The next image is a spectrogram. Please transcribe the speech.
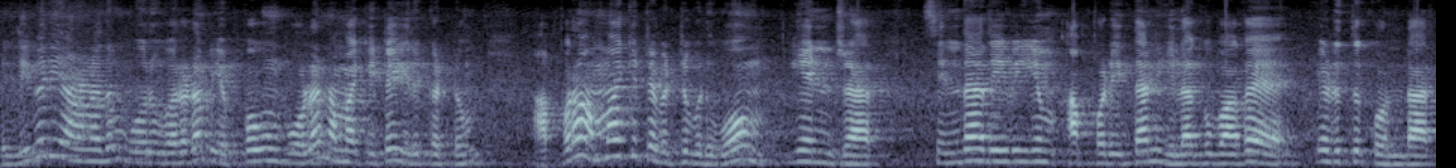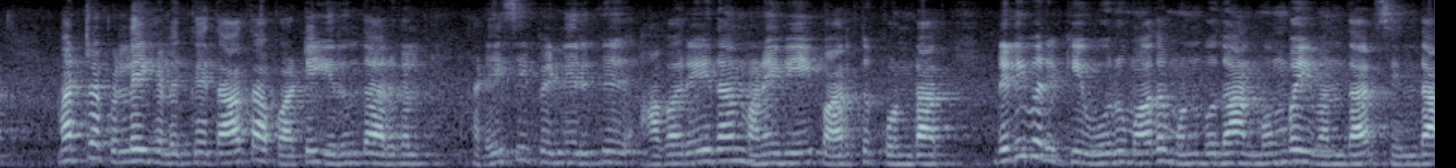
டெலிவரி ஆனதும் ஒரு வருடம் எப்பவும் போல நம்மக்கிட்ட இருக்கட்டும். அப்புறம் அம்மா கிட்ட விட்டு விடுவோம் என்றார். சிந்தாதேவியும் அப்படித்தான் இலகுவாக எடுத்துக்கொண்டார். மற்ற பிள்ளைகளுக்கு தாத்தா பாட்டி இருந்தார்கள். கடைசி பெண்ணிற்கு அவரே தான் மனைவியை பார்த்து கொண்டார். டெலிவரிக்கு ஒரு மாதம் முன்புதான் மும்பை வந்தார் சிந்தா.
